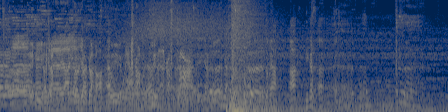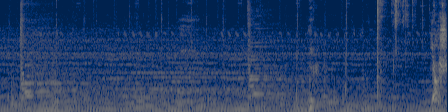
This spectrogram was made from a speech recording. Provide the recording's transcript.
来来来，这这这，这，这儿，这儿，怎么样啊？你看，呃，钥匙，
